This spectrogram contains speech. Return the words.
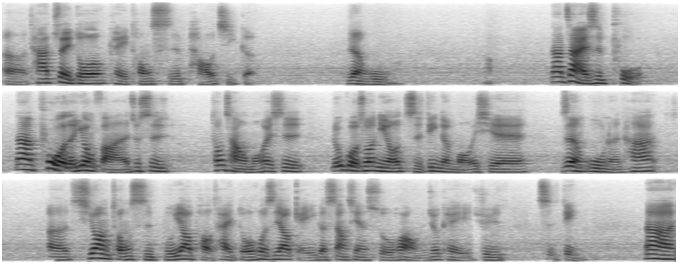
呃，它最多可以同时跑几个任务。那再来是破，那破的用法呢，就是通常我们会是，如果说你有指定的某一些任务呢，它呃希望同时不要跑太多，或是要给一个上限数的话，我们就可以去指定。那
